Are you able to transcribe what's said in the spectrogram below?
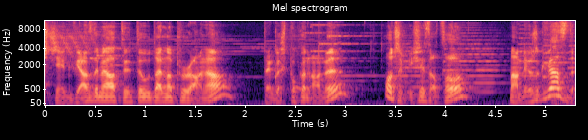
Właśnie, gwiazda miała tytuł Dino Piranha. Ten gość pokonany? Oczywiście za to mamy już gwiazdę.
